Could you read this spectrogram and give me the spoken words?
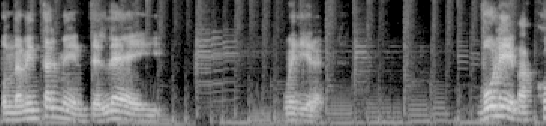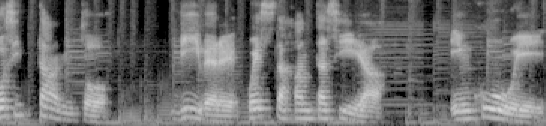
fondamentalmente lei, come dire, voleva così tanto vivere questa fantasia in cui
